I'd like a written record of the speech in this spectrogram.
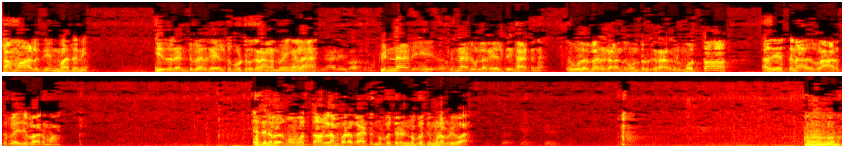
கமாலுதீன் மதனி. இது ரெண்டு பேர் கையெழுத்து போட்டிருக்காங்கன்னு வைங்களேன். பின்னாடி பின்னாடி பின்னாடி உள்ள கையெழுத்தையும் காட்டுங்க. இவ்வளவு பேர் கலந்து கொண்டிருக்கிறார்கள். மொத்தம் அது எத்தனை அடுத்த பேஜ் பாருமா. எத்தனை பேருமா மொத்தம்? நம்பரை காட்டு. முப்பத்தி ரெண்டு முப்பத்தி மூணு அப்படி வா. ம்.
